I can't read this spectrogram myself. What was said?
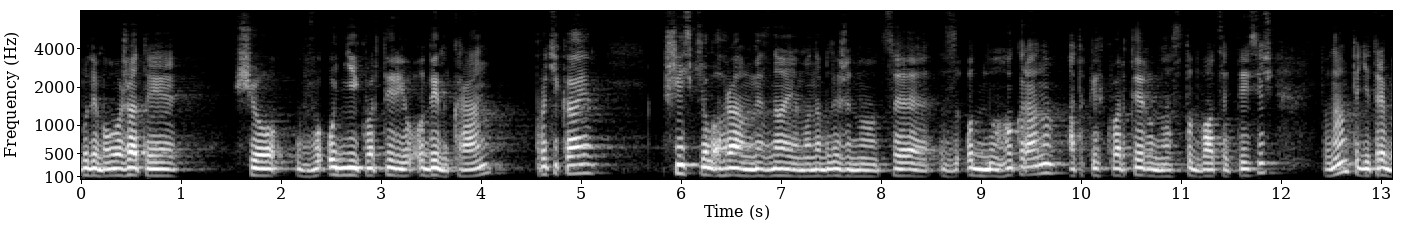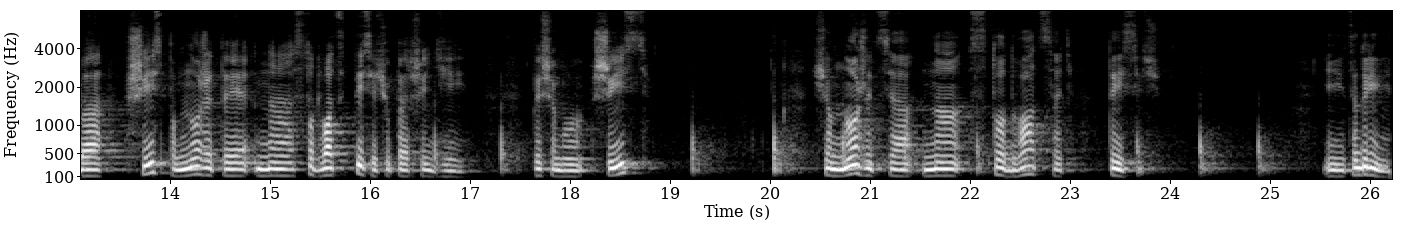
будемо вважати, що в одній квартирі один кран протікає. 6 кг ми знаємо наближено це з одного крану, а таких квартир у нас 120 тисяч, то нам тоді треба 6 помножити на 120 тисяч у першій дії. Пишемо 6, що множиться на 120 тисяч. І це дорівнює.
